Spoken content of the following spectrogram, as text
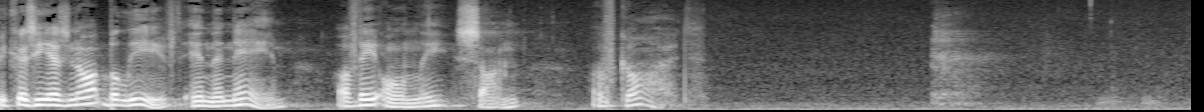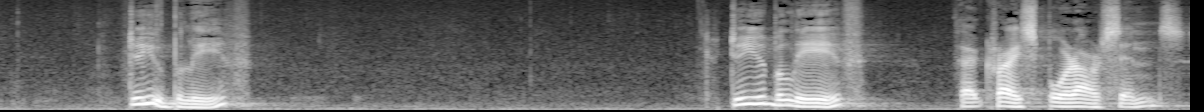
because he has not believed in the name of the only Son of God. Do you believe? Do you believe that Christ bore our sins?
